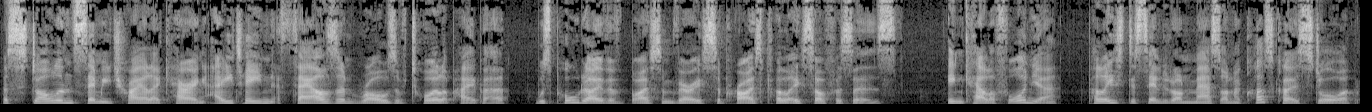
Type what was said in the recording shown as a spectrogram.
a stolen semi trailer carrying 18,000 rolls of toilet paper was pulled over by some very surprised police officers. In California, police descended en masse on a Costco store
